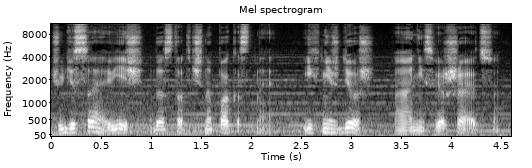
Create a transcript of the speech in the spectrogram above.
Чудеса – вещь достаточно пакостная. Их не ждешь, а они свершаются –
